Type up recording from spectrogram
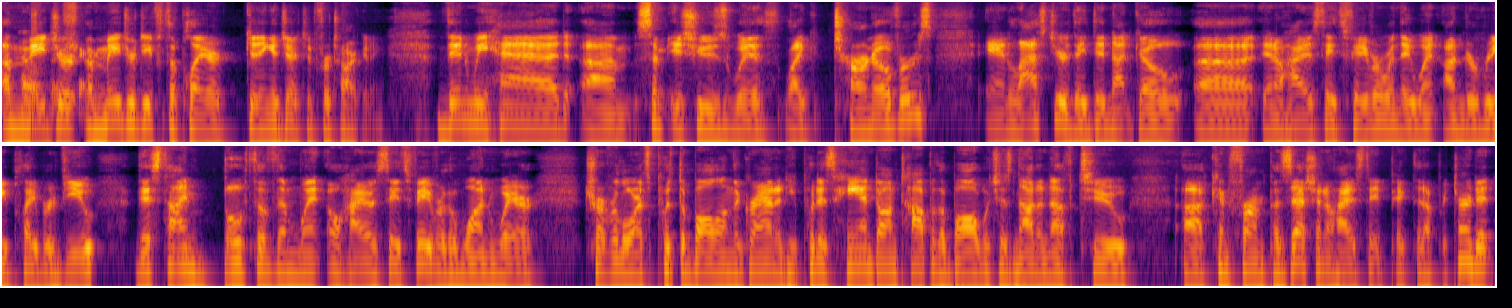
a major sure. a major defensive player getting ejected for targeting. Then we had um, some issues with like turnovers, and last year they did not go uh, in Ohio State's favor when they went under replay review. This time, both of them went Ohio State's favor. The one where Trevor Lawrence put the ball on the ground and he put his hand on top of the ball, which is not enough to uh, confirm possession. Ohio State picked it up, returned it.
